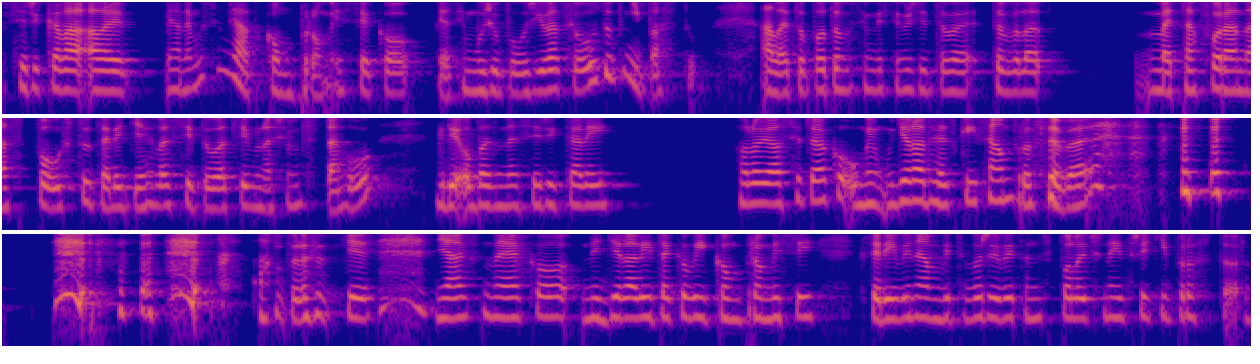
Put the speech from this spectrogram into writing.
si říkala, ale já nemusím dělat kompromis, jako já si můžu používat svou zubní pastu. Ale to potom si myslím, že to, je, to byla metafora na spoustu tady těchto situací v našem vztahu, kdy oba jsme si říkali, halo, já si to jako umím udělat hezký sám pro sebe. a prostě nějak jsme jako nedělali takový kompromisy, který by nám vytvořili ten společný třetí prostor.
